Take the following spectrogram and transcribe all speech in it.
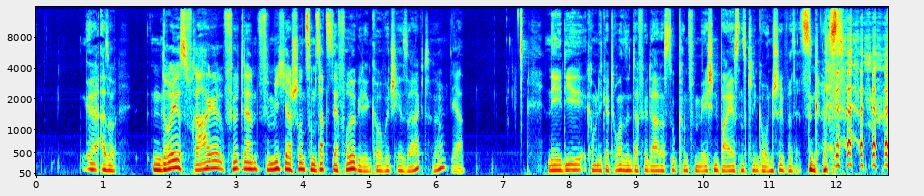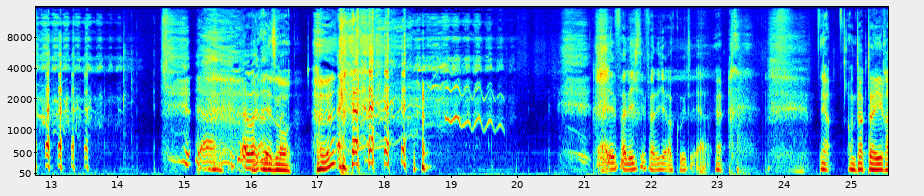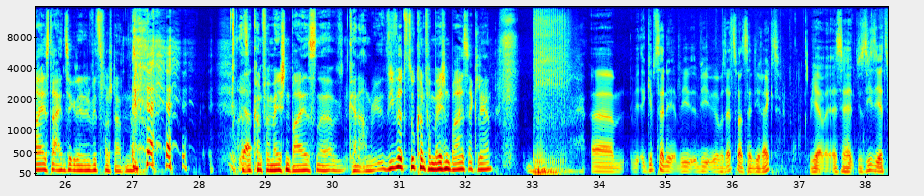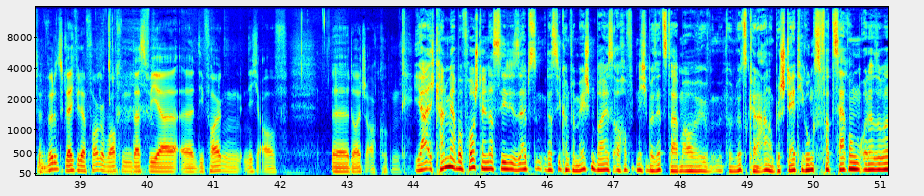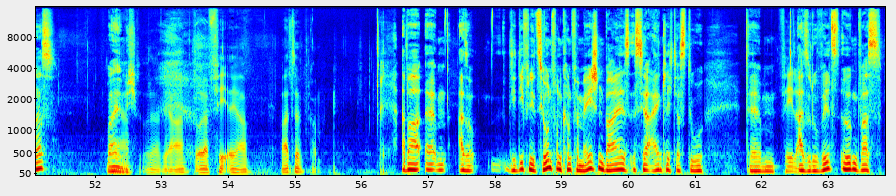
äh, also ein neues Frage führt dann für mich ja schon zum Satz der Folge, den Kovic hier sagt. Ne? Ja. Nee, die Kommunikatoren sind dafür da, dass du Confirmation Bias ins Klingonenschild übersetzen kannst. Aber Und also, hä? ja, den, fand ich, den fand ich auch gut. Ja. Ja, und Dr. Hirai ist der Einzige, der den Witz verstanden hat. Also Ja. Confirmation Bias, ne, keine Ahnung. Wie würdest du Confirmation Bias erklären? Ähm, gibt's da, ne- wie, wie übersetzt man es denn direkt? Wir, es, du siehst, jetzt wird uns gleich wieder vorgeworfen, dass wir äh, die Folgen nicht auf äh, Deutsch auch gucken. Ja, ich kann mir aber vorstellen, dass sie selbst, dass die Confirmation Bias auch oft nicht übersetzt haben, aber wird es, keine Ahnung, Bestätigungsverzerrung oder sowas. Weiß Ja, nicht. oder ja, oder ja. Warte, komm. Aber ähm, also die Definition von Confirmation Bias ist ja eigentlich, dass du ähm, Fehler. Also du willst irgendwas,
